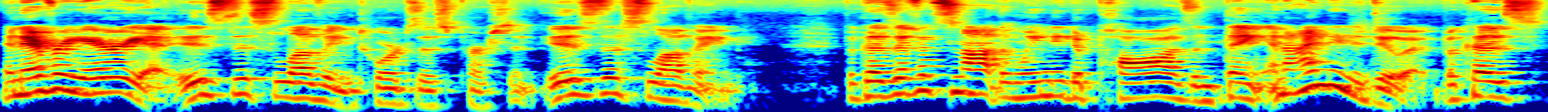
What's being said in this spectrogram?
in every area. Is this loving towards this person? Is this loving? Because if it's not then we need to pause and think and i need to do it because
